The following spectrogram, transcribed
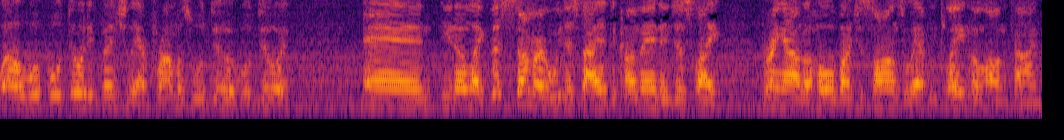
well, well, we'll do it eventually. I promise we'll do it. We'll do it. And, you know, like this summer, we decided to come in and just like bring out a whole bunch of songs we haven't played in a long time.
